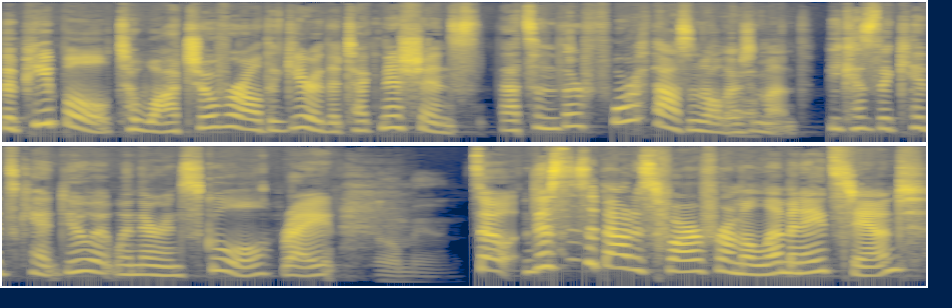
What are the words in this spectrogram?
The people to watch over all the gear, the technicians, that's another $4,000 a month because the kids can't do it when they're in school, right? Oh man. So, this is about as far from a lemonade stand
